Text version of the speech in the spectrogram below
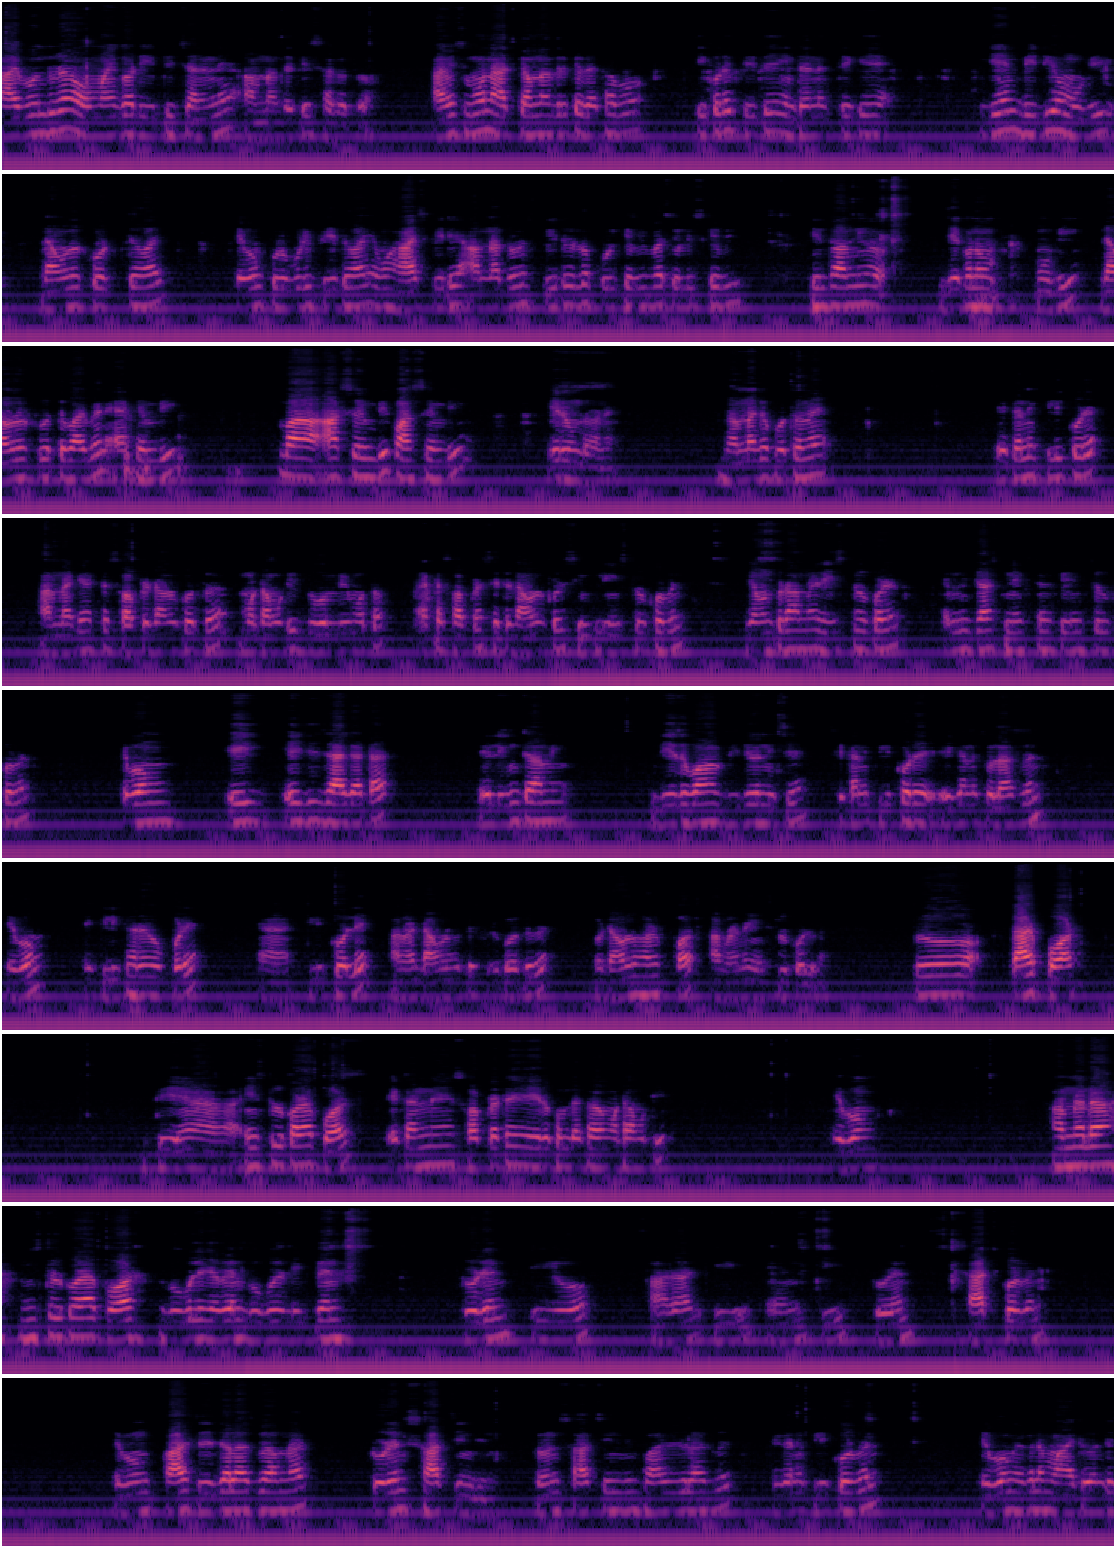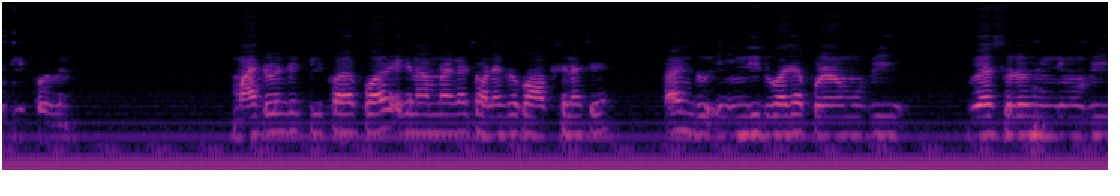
High বন্ধুরা ও মাই god YouTube চ্যানেলে আপনাদেরকে স্বাগত। আমি সুমন, আজকে আপনাদেরকে দেখাবো কি করে ফ্রিতে ইন্টারনেট থেকে গেম ভিডিও মুভি ডাউনলোড করতে হয় এবং পুরোপুরি ফ্রিতে হয় এবং হাই স্পিডে আপনার ধরুন স্পিড হলো কুড়ি কেবি বা চল্লিশ কেবি, কিন্তু আপনি যে কোনো মুভি ডাউনলোড করতে পারবেন এক এমবি বা আটশো এমবি পাঁচশো এমবি এরকম ধরনের। আপনাকে প্রথমে এখানে ক্লিক করে আপনাকে একটা সফটওয়্যার ডাউনলোড করতে হবে, মোটামুটি দু এমবির মতো একটা সফটওয়্যার সেটা ডাউনলোড করে সিম্পলি ইনস্টল করবেন। যেমন করে আপনারা ইনস্টল করেন, এমনি জাস্ট নেক্সট ইনস্টল করবেন। এবং এই এই যে জায়গাটা, এই লিঙ্কটা আমি দিয়ে দেবো আমার ভিডিওর নিচে। সেখানে ক্লিক করে এখানে চলে আসবেন এবং এই ক্লিকারের উপরে ক্লিক করলে আপনার ডাউনলোড হতে শুরু করে দেবে। ও ডাউনলোড হওয়ার পর আপনারা ইনস্টল করবেন। তো তারপর ইনস্টল করার পর এখানে সফটওয়্যারটা এরকম দেখাবে মোটামুটি। এবং আপনারা ইনস্টল করার পর গুগলে যাবেন গুগলে লিখবেন torrent U R R E N E torrent search করবেন। এবং ফার্স্ট রেজাল্ট আসবে আপনার torrent search engine torrent search engine first result আসবে, এখানে ক্লিক করবেন এবং এখানে মাই টোরেন্টে ক্লিক করবেন। মাই টোরেন্টে ক্লিক করার পর এখানে আপনার কাছে অনেক রকম অপশন আছে। কারণ হিন্দি দু হাজার পনেরো মুভি দু হাজার ষোলো হিন্দি মুভি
